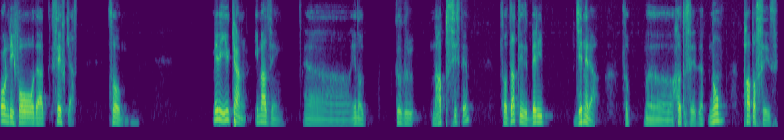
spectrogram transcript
only for the SafeCast. So maybe you can imagine, uh, you know, Google Map system. So that is very general. So uh, how to say that non-purposes.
